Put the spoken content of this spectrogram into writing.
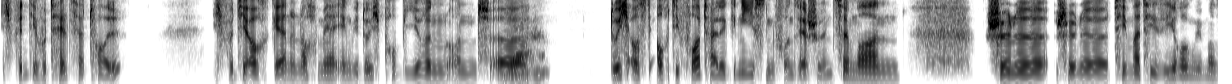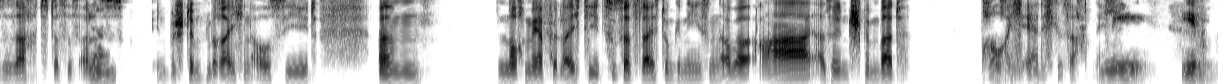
ich finde die Hotels ja toll. Ich würde die auch gerne noch mehr irgendwie durchprobieren und äh, ja. durchaus auch die Vorteile genießen von sehr schönen Zimmern, schöne, schöne Thematisierung, wie man so sagt, dass es alles ja. in bestimmten Bereichen aussieht. Ähm, noch mehr vielleicht die Zusatzleistung genießen, aber A, also ein Schwimmbad brauche ich ehrlich gesagt nicht. Nee, eben.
